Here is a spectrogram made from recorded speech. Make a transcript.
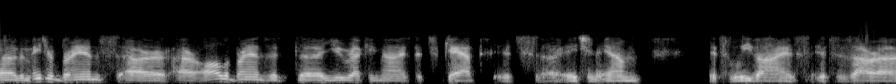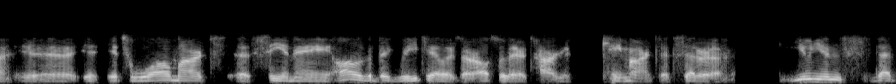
Uh, the major brands are are all the brands that uh, you recognize. It's Gap, it's uh, H and M, it's Levi's, it's Zara, uh, it, it's Walmart, C&A. All of the big retailers are also there. Target, Kmart, etc. Unions that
